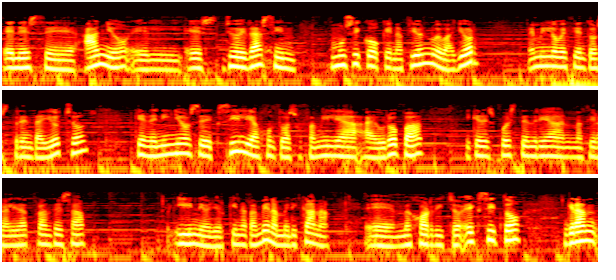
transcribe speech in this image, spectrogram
en ese año. El, es Joe Dassin, músico que nació en Nueva York en 1938, que de niño se exilia junto a su familia a Europa y que después tendría nacionalidad francesa y neoyorquina también, americana, eh, mejor dicho. Éxito, gran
